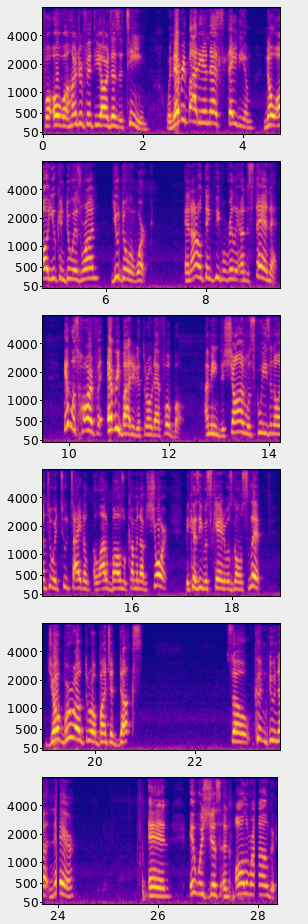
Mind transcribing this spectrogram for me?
for over 150 yards as a team, when everybody in that stadium know all you can do is run, you doing work. And I don't think people really understand that. It was hard for everybody to throw that football. I mean, Deshaun was squeezing onto it too tight. A, a lot of balls were coming up short because he was scared it was going to slip. Joe Burrow threw a bunch of ducks, so couldn't do nothing there. And it was just an all around good.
